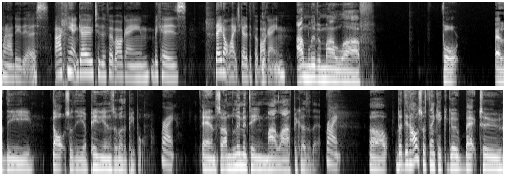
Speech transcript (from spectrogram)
when I do this. I can't go to the football game because they don't like to go to the football game. I'm living my life for out of the thoughts or the opinions of other people, Right. and so I'm limiting my life because of that. Right. Uh, but then I also think it could go back to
